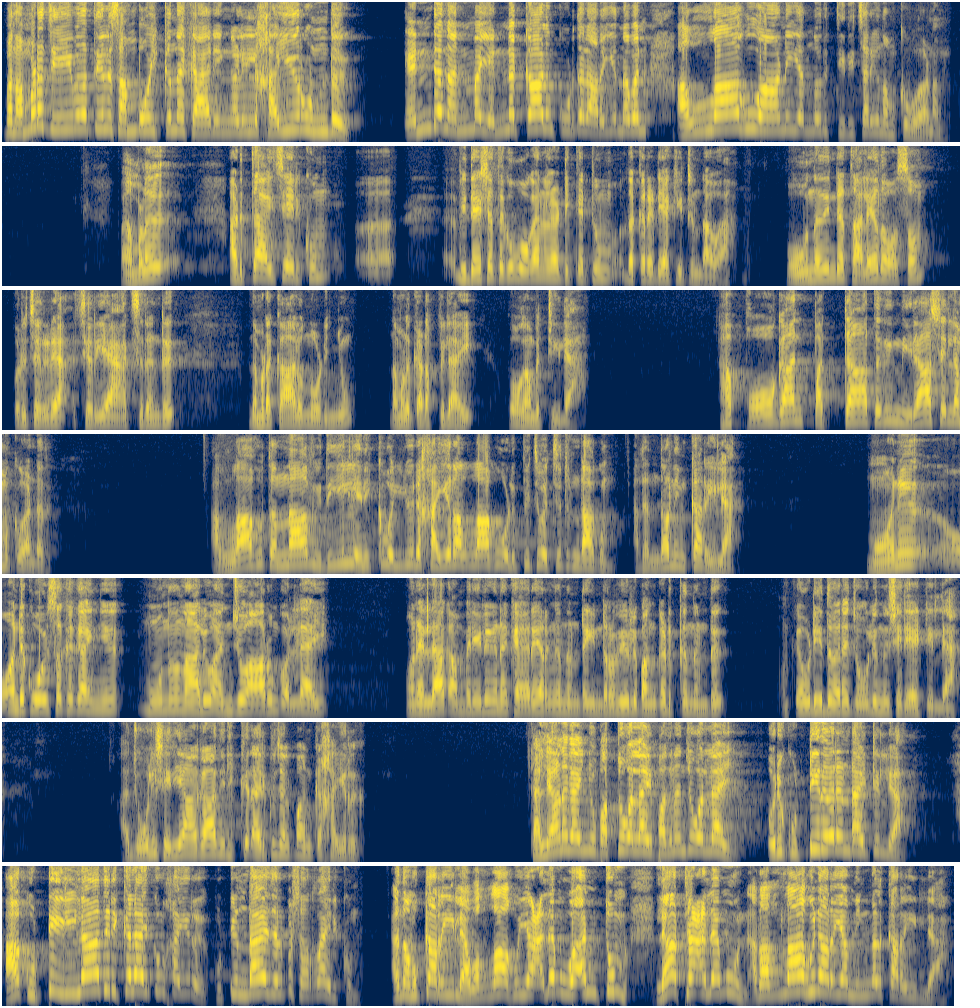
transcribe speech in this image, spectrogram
അപ്പൊ നമ്മുടെ ജീവിതത്തിൽ സംഭവിക്കുന്ന കാര്യങ്ങളിൽ ഹൈറുണ്ട് എന്റെ നന്മ എന്നെക്കാളും കൂടുതൽ അറിയുന്നവൻ അള്ളാഹു ആണ് എന്നൊരു തിരിച്ചറിവ് നമുക്ക് വേണം. നമ്മൾ അടുത്ത ആഴ്ചയായിരിക്കും വിദേശത്തേക്ക് പോകാനുള്ള ടിക്കറ്റും ഇതൊക്കെ റെഡിയാക്കിയിട്ടുണ്ടാവുക പോകുന്നതിന്റെ തലേ ദിവസം ഒരു ചെറിയ ചെറിയ ആക്സിഡന്റ് നമ്മുടെ കാലൊന്ന് ഒടിഞ്ഞു നമ്മൾ കിടപ്പിലായി പോകാൻ പറ്റിയില്ല. ആ പോകാൻ പറ്റാത്തതിൽ നിരാശയിൽ നമുക്ക് വേണ്ടത്. അള്ളാഹു തന്ന ആ വിധിയിൽ എനിക്ക് വലിയൊരു ഹൈർ അള്ളാഹു ഒളിപ്പിച്ചു വെച്ചിട്ടുണ്ടാകും. അതെന്താന്ന് എനിക്കറിയില്ല മോന് ഓന്റെ കോഴ്സൊക്കെ കഴിഞ്ഞ് മൂന്ന് നാലും അഞ്ചും ആറും കൊല്ലായി. ഓൻ എല്ലാ കമ്പനിയിലും ഇങ്ങനെ കയറി ഇറങ്ങുന്നുണ്ട് ഇന്റർവ്യൂവിൽ പങ്കെടുക്കുന്നുണ്ട്. നമുക്ക് എവിടെ ഇതുവരെ ജോലിയൊന്നും ശരിയായിട്ടില്ല. ആ ജോലി ശരിയാകാതിരിക്കലായിരിക്കും ചിലപ്പോൾ എനിക്ക് ഹൈറ് കല്യാണം കഴിഞ്ഞു പത്ത് കൊല്ലായി പതിനഞ്ച് കൊല്ലായി. ഒരു കുട്ടി ഇതുവരെ ഉണ്ടായിട്ടില്ല. ആ കുട്ടി ഇല്ലാതിരിക്കലായിരിക്കും ഹൈറ് കുട്ടി ഉണ്ടായ ചിലപ്പോൾ ഷെറായിരിക്കും. അത് നമുക്കറിയില്ല. യഅലമു അൻതും ലാ അത് അള്ളാഹുനറിയാം നിങ്ങൾക്കറിയില്ല.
